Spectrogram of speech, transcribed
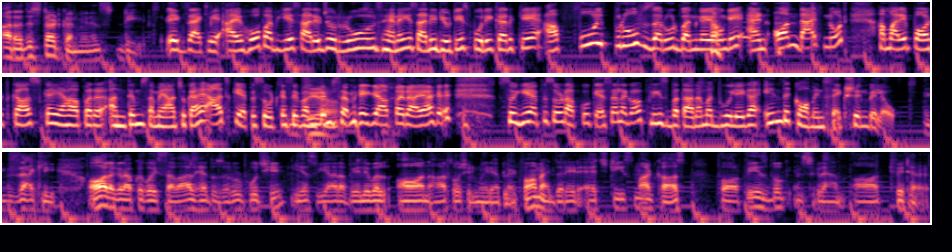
a registered conveyance deed exactly I hope अब ये सारे जो रूल्स है ना ये सारी ड्यूटीज़ पूरी करके आप फुल प्रूफ ज़रूर बन गए होंगे। एंड ऑन दैट नोट हमारे पॉडकास्ट का यहाँ पर अंतिम समय आ चुका है। आज के एपिसोड का सिर्फ़ अंतिम हाँ। समय यहाँ पर आया है। सो so, ये एपिसोड आपको कैसा लगा प्लीज़ बताना मत भूलिएगा in the comment section below exactly और अगर आपका कोई सवाल है तो ज़रूर पूछिए। Yes we are available on our social media platform at the rate H T smart cast for Facebook Instagram और ट्विटर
